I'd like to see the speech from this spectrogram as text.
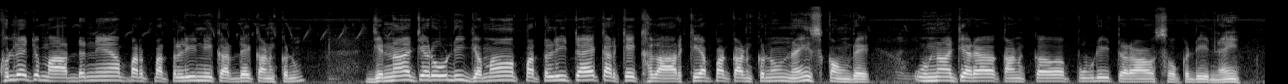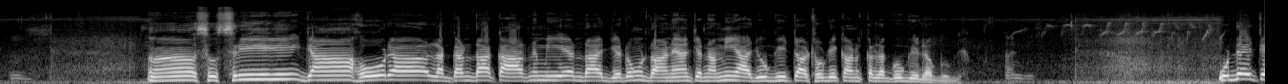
ਖੁੱਲੇ 'ਚ ਮਾਰ ਦਿੰਨੇ ਆ ਪਰ ਪਤਲੀ ਨਹੀਂ ਕਰਦੇ ਕਣਕ ਨੂੰ। ਜਿੰਨਾ ਚਿਰ ਉਹਦੀ ਜਮਾ ਪਤਲੀ ਤੈਅ ਕਰਕੇ ਖਿਲਾਰ ਕੇ ਆਪਾਂ ਕਣਕ ਨੂੰ ਨਹੀਂ ਸੁਕਾਉਂਦੇ ਉਨਾ ਚਿਰ ਕਣਕ ਪੂਰੀ ਤਰ੍ਹਾਂ ਸੁੱਕਦੀ ਨਹੀਂ। ਸੁਸਰੀ ਜਾਂ ਹੋਰ ਲੱਗਣ ਦਾ ਕਾਰਨ ਵੀ ਇਹ ਹੁੰਦਾ ਜਦੋਂ ਦਾਣਿਆਂ 'ਚ ਨਮੀ ਆ ਜਾਊਗੀ ਤਾਂ ਤੁਹਾਡੀ ਕਣਕ ਲੱਗੂਗੀ ਲੱਗੂਗੀ। ਹਾਂਜੀ। ਉਹਦੇ 'ਚ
